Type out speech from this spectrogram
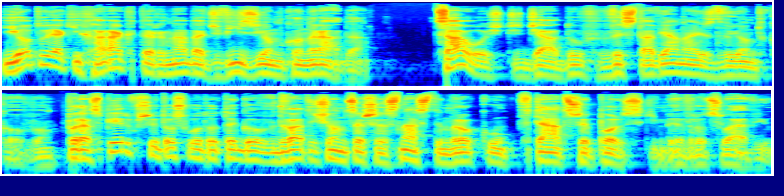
i o to, jaki charakter nadać wizjom Konrada. Całość dziadów wystawiana jest wyjątkowo. Po raz pierwszy doszło do tego w 2016 roku w Teatrze Polskim we Wrocławiu.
